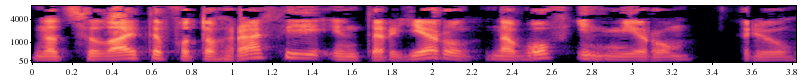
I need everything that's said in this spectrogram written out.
Надсилайте фотографії інтер'єру на Вов Інмірум. Рю.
